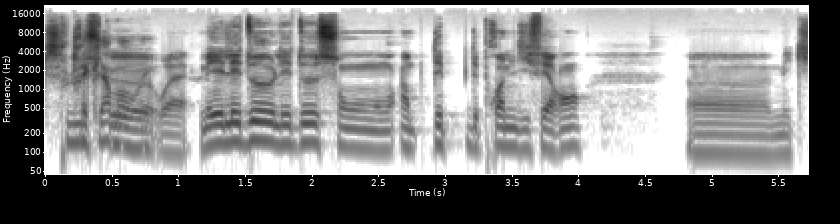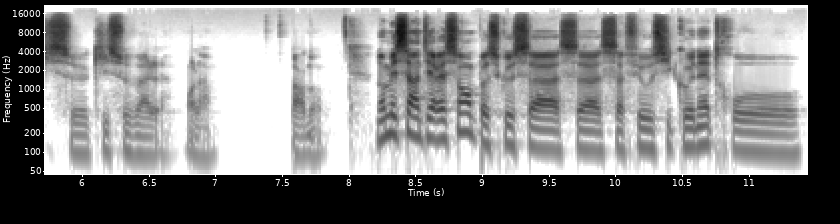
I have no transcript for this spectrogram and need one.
Très Plus clairement, que- oui. ouais. Mais les deux, les deux sont un- des, des problèmes différents, euh, mais qui se, qui se valent. Voilà. Pardon. Non, mais c'est intéressant parce que ça, ça, ça fait aussi connaître au,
